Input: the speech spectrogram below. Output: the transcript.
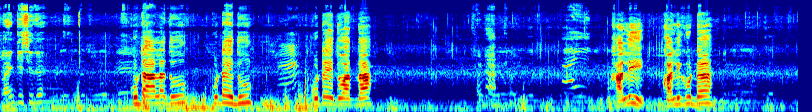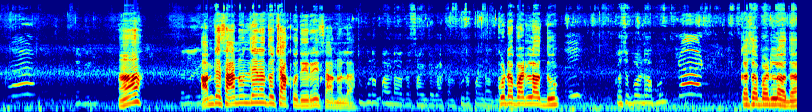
फ्लाइंग किसी दे कुठं आला तू? कुठं आहे तू? कुठं आहे तू आता? खाली. खाली कुठं? हा? आमच्या सानूला दे ना तो चाकू दे रे सानूला. कुठं पडला होता? सांगते काका. कुठं पडला होता? कुठं पडला होता तू? कसं पडलो आपण? कसा पडला होता?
